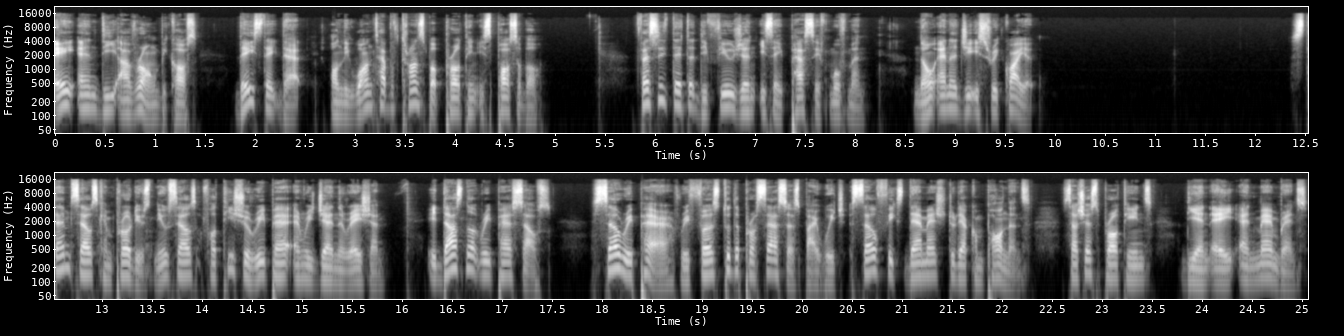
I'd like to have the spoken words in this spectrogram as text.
A and D are wrong because they state that only one type of transport protein is possible. Facilitated diffusion is a passive movement. No energy is required. Stem cells can produce new cells for tissue repair and regeneration. It does not repair cells. Cell repair refers to the processes by which cells fix damage to their components, such as proteins, DNA, and membranes,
